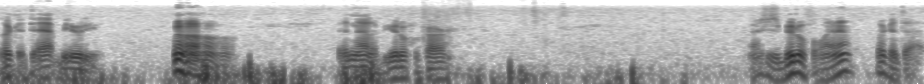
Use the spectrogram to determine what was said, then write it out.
Look at that beauty. Isn't that a beautiful car? That's just beautiful, ain't it? Look at that.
